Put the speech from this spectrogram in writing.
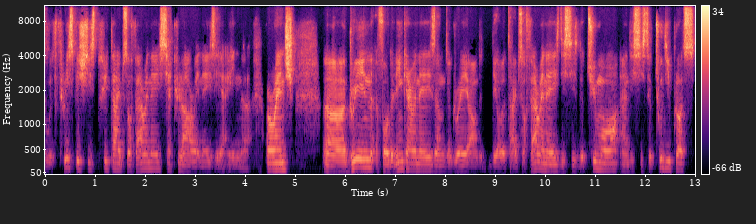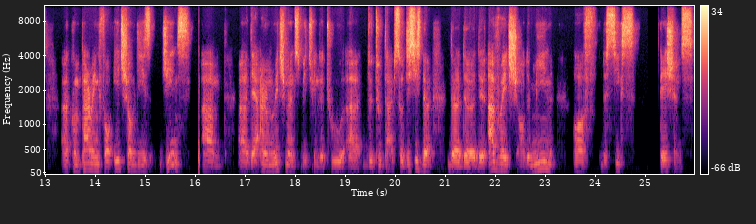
with three species, three types of RNA, circular RNAs here in uh, orange, uh, green for the lncRNAs and the gray are the, the, other types of RNAs. This is the tumor and this is the 2D plots uh, comparing for each of these genes um, uh, there are enrichments between the two uh, the two types. So this is the, the the the average or the mean of the six patients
